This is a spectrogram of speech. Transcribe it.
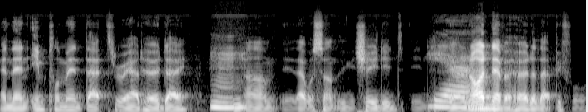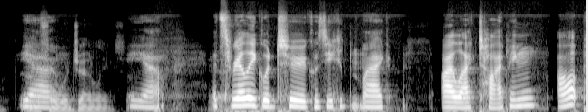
and then implement that throughout her day. Um, yeah, that was something that she did. In, Yeah. and I'd never heard of that before. Yeah. uh, forward journaling. So. Yeah. It's really good too because you can like I like typing up,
